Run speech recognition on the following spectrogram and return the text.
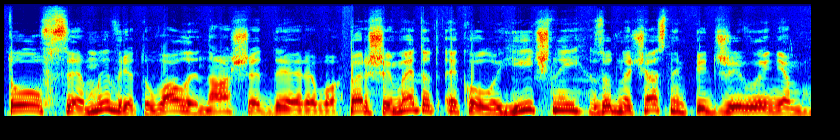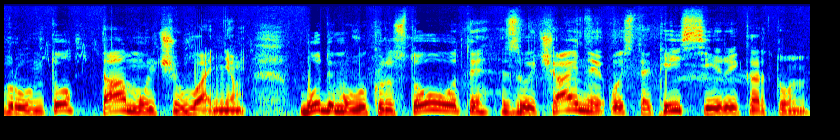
То все, ми врятували наше дерево. Перший метод екологічний з одночасним підживленням ґрунту та мульчуванням. Будемо використовувати звичайний ось такий сірий картон.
